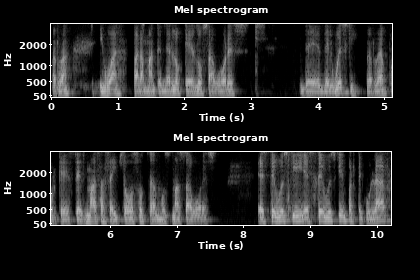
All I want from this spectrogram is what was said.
¿verdad? Igual, para mantener lo que es los sabores del whisky, ¿verdad? Porque este es más aceitoso, tenemos más sabores. Este whisky, este whisky en particular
